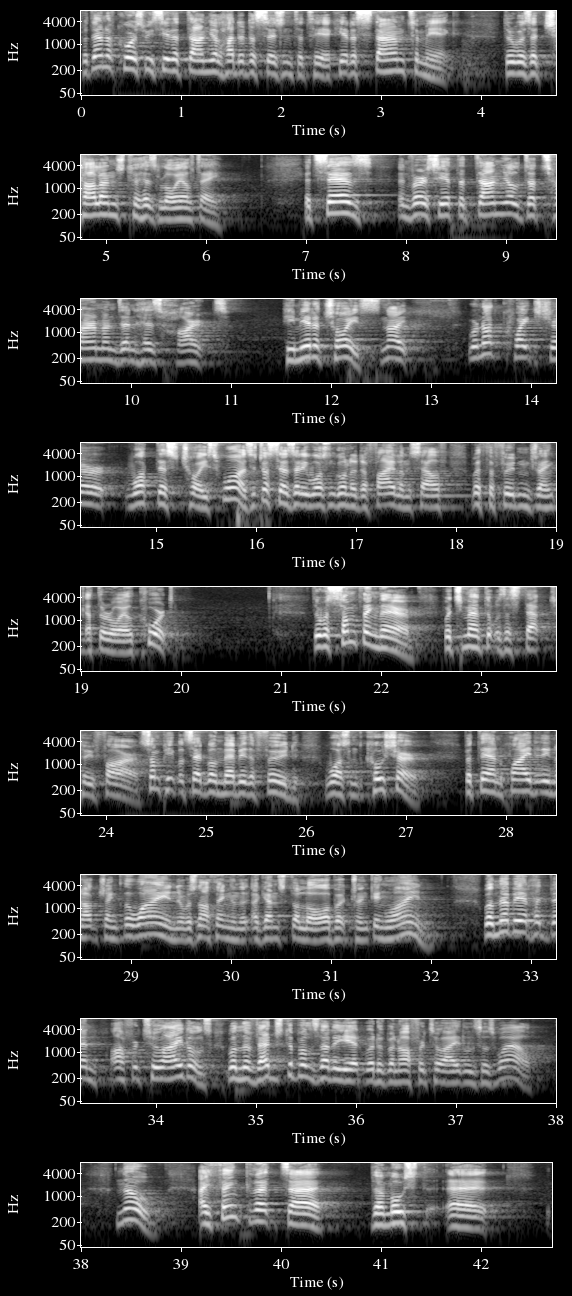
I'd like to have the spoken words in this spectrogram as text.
But then, of course, we see that Daniel had a decision to take. He had a stand to make. There was a challenge to his loyalty. It says in verse 8 that Daniel determined in his heart. He made a choice. Now, we're not quite sure what this choice was. It just says that he wasn't going to defile himself with the food and drink at the royal court. There was something there which meant it was a step too far. Some people said, well, maybe the food wasn't kosher. But then why did he not drink the wine? There was nothing against the law about drinking wine. Well, maybe it had been offered to idols. Well, the vegetables that he ate would have been offered to idols as well. No, I think that uh, the most uh,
